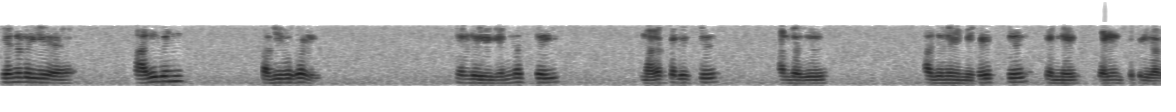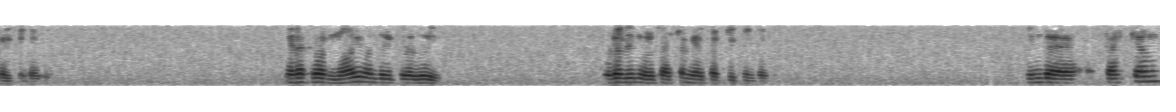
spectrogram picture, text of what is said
என்னுடைய அறிவின் பதிவுகள் என்னுடைய எண்ணத்தை மறக்கடித்து அல்லது அதனை மிகைத்து என்னை வழிநடத்தக்கூடியதாக இருக்கின்றது. எனக்கு ஒரு நோய் வந்திருக்கிறது. உடலில் ஒரு கஷ்டம் ஏற்பட்டிருக்கின்றது. இந்த கஷ்டம்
